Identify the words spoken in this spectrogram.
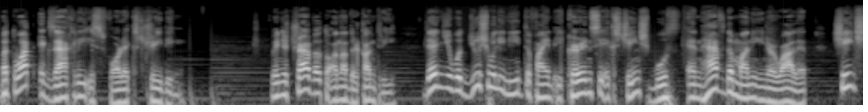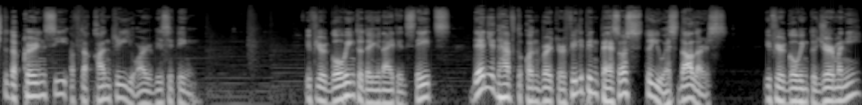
But what exactly is forex trading? When you travel to another country, then you would usually need to find a currency exchange booth and have the money in your wallet changed to the currency of the country you are visiting. If you're going to the United States, then you'd have to convert your Philippine pesos to US dollars. If you're going to Germany,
